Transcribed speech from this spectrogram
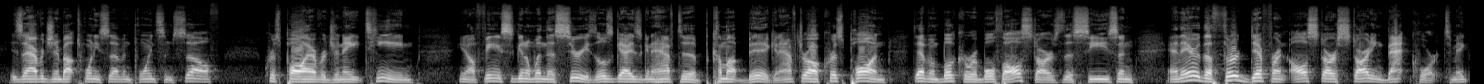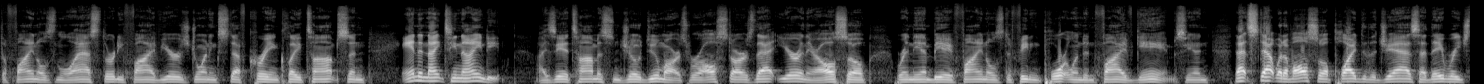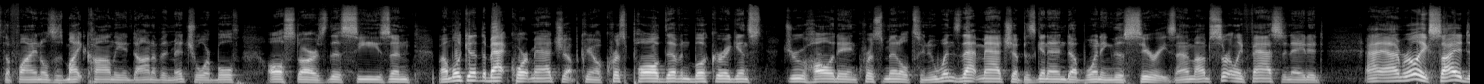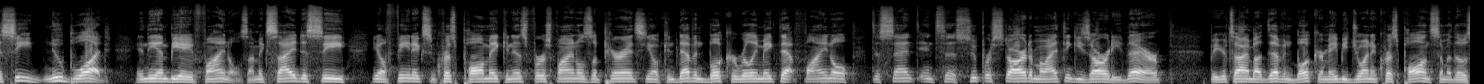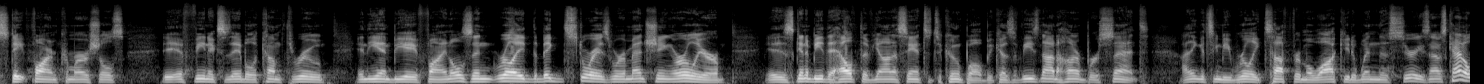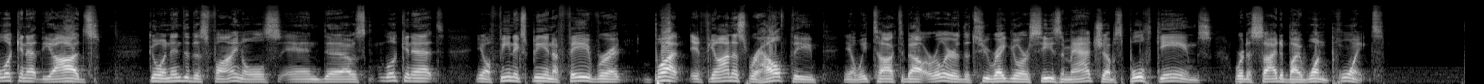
is averaging about 27 points himself. Chris Paul averaging 18 you know, Phoenix is going to win this series. Those guys are going to have to come up big. And after all, Chris Paul and Devin Booker were both All Stars this season, and they are the third different All Star starting backcourt to make the finals in the last 35 years, joining Steph Curry and Klay Thompson. And in 1990, Isiah Thomas and Joe Dumars were all stars that year, and they also were in the NBA Finals, defeating Portland in five games. And that stat would have also applied to the Jazz had they reached the finals, as Mike Conley and Donovan Mitchell are both all stars this season. But I'm looking at the backcourt matchup. You know, Chris Paul, Devin Booker against Jrue Holiday and Khris Middleton. Who wins that matchup is going to end up winning this series. I'm, I'm certainly fascinated I'm really excited to see new blood in the NBA Finals. I'm excited to see, you know, Phoenix and Chris Paul making his first Finals appearance. You know, can Devin Booker really make that final descent into superstardom? I think he's already there. But you're talking about Devin Booker maybe joining Chris Paul in some of those State Farm commercials if Phoenix is able to come through in the NBA Finals. And really, the big story, as we were mentioning earlier, is going to be the health of Giannis Antetokounmpo because if he's not 100%, I think it's going to be really tough for Milwaukee to win this series. And I was kind of looking at the odds going into this finals, and uh, I was looking at you know Phoenix being a favorite, but if Giannis were healthy, you know we talked about earlier the two regular season matchups, both games were decided by one point,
